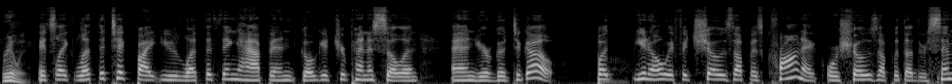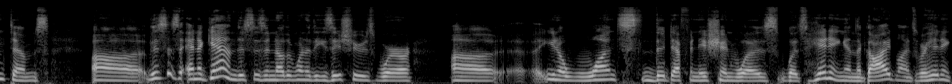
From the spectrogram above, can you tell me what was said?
really, It's like let the tick bite you, let the thing happen, go get your penicillin, and you're good to go. But you know, if it shows up as chronic or shows up with other symptoms, uh, this is and again, this is another one of these issues where. Uh, you know, once the definition was was hitting and the guidelines were hitting,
